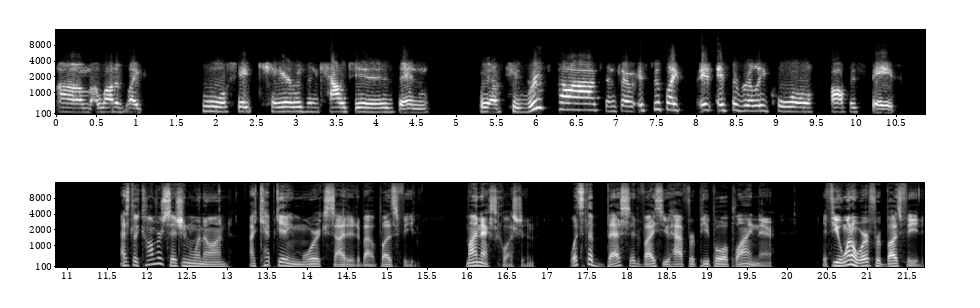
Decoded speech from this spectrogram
um, a lot of like cool shaped chairs and couches and we have two rooftops and so it's just like it, it's a really cool office space. As the conversation went on i kept getting more excited about buzzfeed. My next question what's the best advice you have for people applying there? If you want to work for buzzfeed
